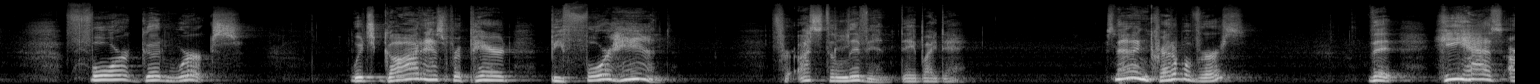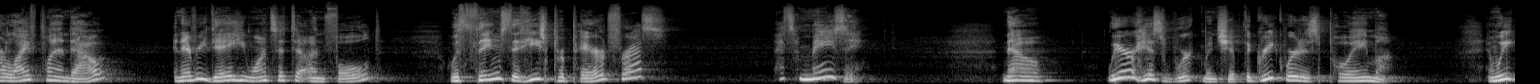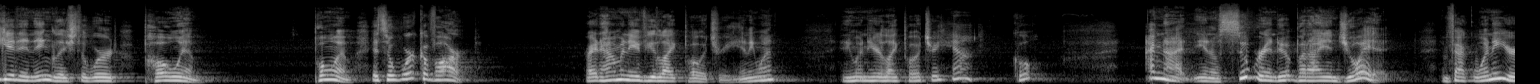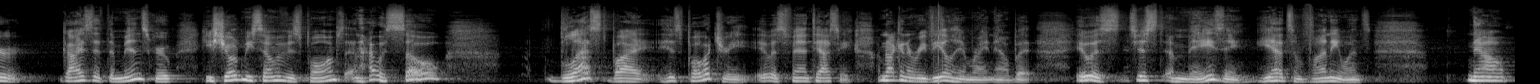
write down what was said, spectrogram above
for good works, which God has prepared beforehand for us to live in day by day. Isn't that an incredible verse? That He has our life planned out, and every day He wants it to unfold with things that He's prepared for us? That's amazing. Now, we're His workmanship. The Greek word is poema. And we get in English the word poem. Poem. It's a work of art. Right? How many of you like poetry? Anyone? Anyone here like poetry? Yeah. Cool. I'm not, you know, super into it, but I enjoy it. In fact, one of your guys at the men's group, he showed me some of his poems, and I was so blessed by his poetry. It was fantastic. I'm not going to reveal him right now, but it was just amazing. He had some funny ones. Now,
